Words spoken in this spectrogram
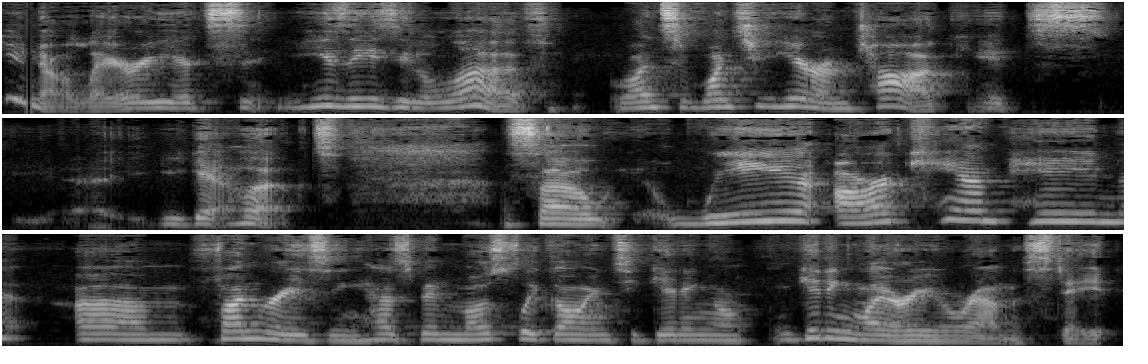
you know, Larry, it's he's easy to love. Once once you hear him talk, it's you get hooked. So we our campaign um, fundraising has been mostly going to getting getting Larry around the state.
